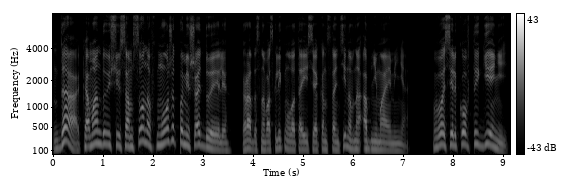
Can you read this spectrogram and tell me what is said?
«Да, командующий Самсонов может помешать дуэли», радостно воскликнула Таисия Константиновна, обнимая меня. «Васильков, ты гений!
